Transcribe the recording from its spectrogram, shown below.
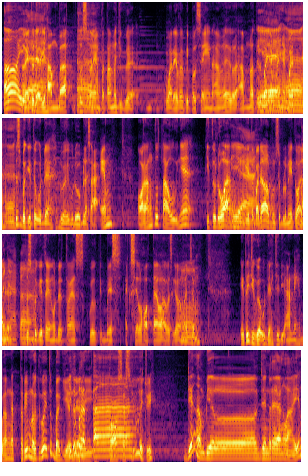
Oh Nah, iya. itu dari Hambak. Terus eh, yang pertama juga whatever people saying I'm, I'm not itu Iya, banyak panjang banget. ah, ah. Terus begitu udah 2012 AM, orang tuh taunya itu doang Iya. gitu. Padahal album sebelumnya itu ada. Banyak, ah. Terus begitu yang udah Trans Quality Best Excel Hotel apa segala Hmm. macem itu juga udah jadi aneh banget. Tapi menurut gue itu bagian Itu dari ah. proses juga cuy. Dia ngambil genre yang lain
